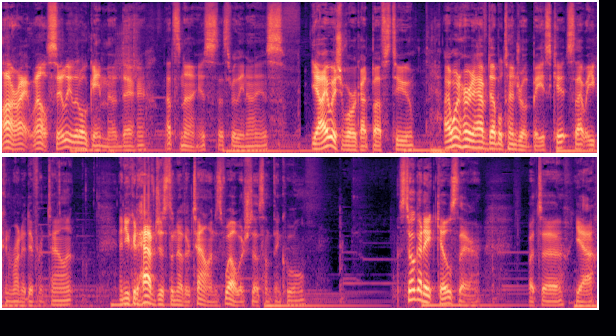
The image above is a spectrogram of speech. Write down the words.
Alright, well, silly little game mode there. That's nice. That's really nice. Yeah, I wish Vora got buffs too. I want her to have double Tendril base kit, so that way you can run a different talent. And you could have just another talent as well, which does something cool. Still got 8 kills there. But, uh, yeah.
